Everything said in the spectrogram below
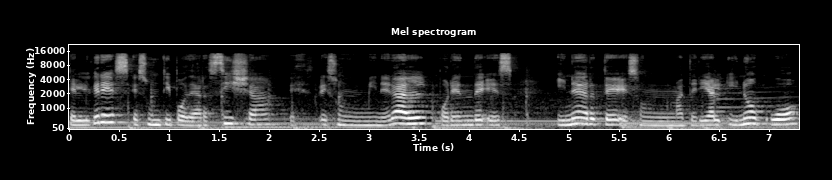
el grés es un tipo de arcilla, es, un mineral, por ende es inerte, es un material inocuo,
